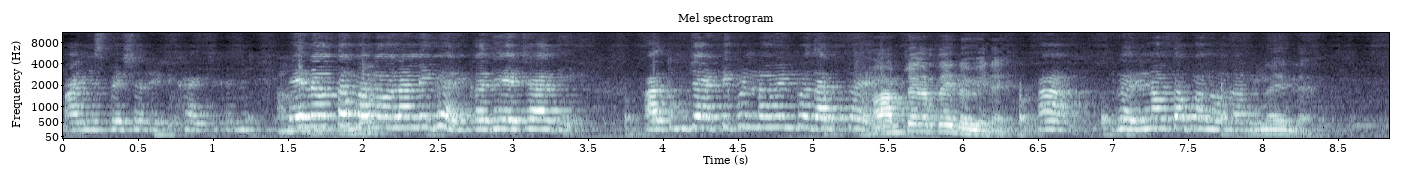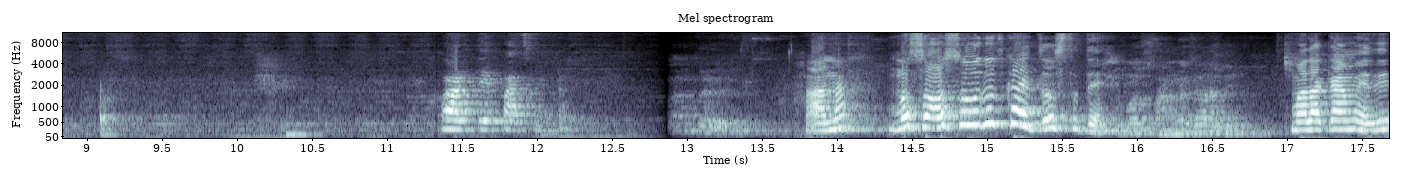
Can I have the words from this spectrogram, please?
माझी स्पेशालिटी खायची का नाही? हे नव्हतं बनवलं मी घरी कधी याच्या आधी. हा तुमच्यासाठी पण नवीन पदार्थ आहे. हा आमच्याकरताही नवीन आहे. हा घरी नव्हता बनवला मी. नाही नाही. वाढते पाच मिनिटं. हा ना? मग सॉस सोबतच खायचं असतं ते. मला काय माहिती?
